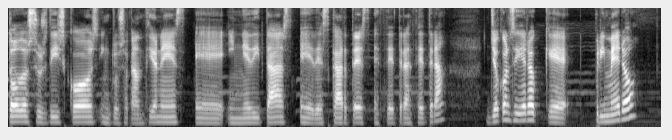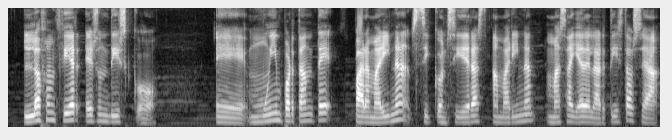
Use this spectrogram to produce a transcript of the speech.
todos sus discos, incluso canciones eh, inéditas, eh, descartes, etcétera, etcétera, yo considero que primero Love and Fear es un disco muy importante para Marina si consideras a Marina más allá del artista, o sea,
